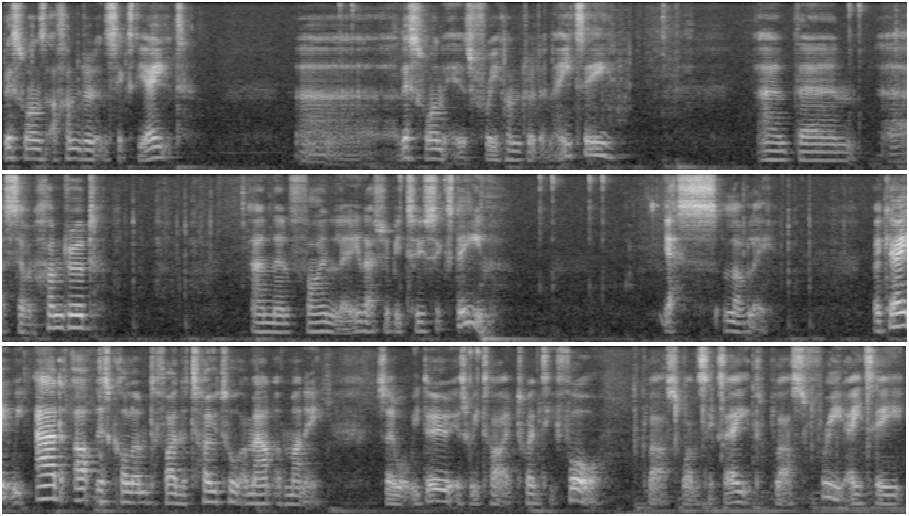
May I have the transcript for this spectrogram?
this one's 168 uh, this one is 380 and then uh, 700 and then finally that should be 216 yes lovely. Okay we add up this column to find the total amount of money. So what we do is we type 24 plus 168 plus 380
